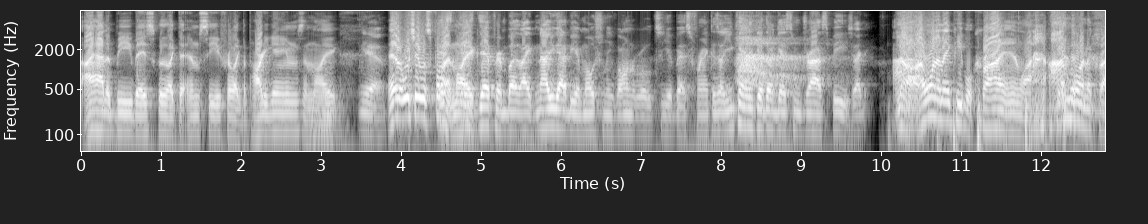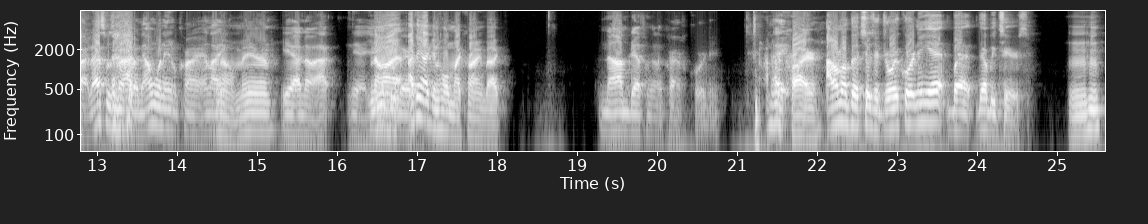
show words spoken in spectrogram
I had to be basically like the MC for like the party games and like Yeah. which it was fun. Mm-hmm. It's, like it's different, but like now you got to be emotionally vulnerable to your best friend because you can't get there and get some dry speech. Like, no, I want to make people cry and laugh. I'm going to cry. That's what's gonna happen. I want to end up crying. And like, oh man. yeah, I know. I yeah, you No, I. I think I can hold my crying back. No, I'm definitely gonna cry for Courtney. I'm not Hey. a crier. I don't know if the tears are joy Courtney yet, but there'll be tears. Mm-hmm.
